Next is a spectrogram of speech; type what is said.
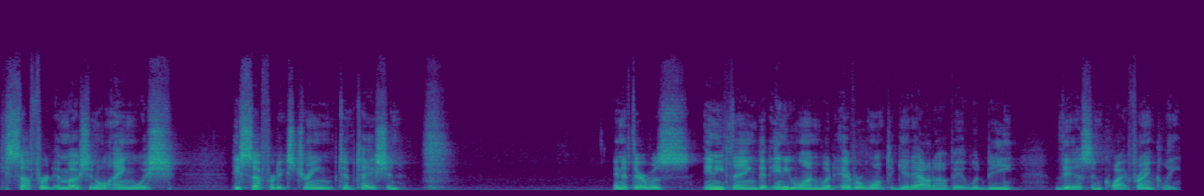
He suffered emotional anguish. He suffered extreme temptation. And if there was anything that anyone would ever want to get out of, it would be this. And quite frankly,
